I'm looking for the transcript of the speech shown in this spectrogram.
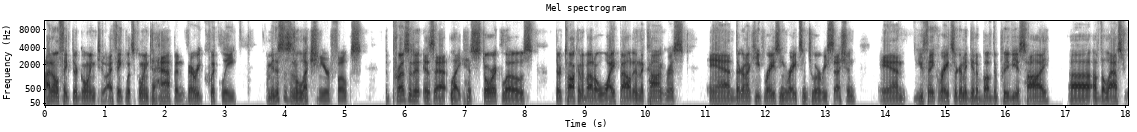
i don't think they're going to i think what's going to happen very quickly i mean this is an election year folks the president is at like historic lows they're talking about a wipeout in the congress and they're going to keep raising rates into a recession. And you think rates are going to get above the previous high uh, of the last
